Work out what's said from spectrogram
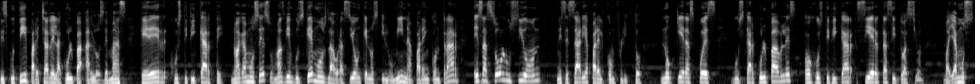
discutir para echarle la culpa a los demás, querer justificarte? No hagamos eso, más bien busquemos la oración que nos ilumina para encontrar esa solución necesaria para el conflicto. No quieras pues buscar culpables o justificar cierta situación. Vayamos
